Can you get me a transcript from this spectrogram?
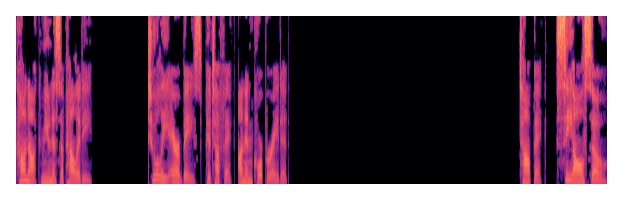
Qaanaaq Municipality. Thule Air Base, Pituffik, unincorporated. Topic: See also.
